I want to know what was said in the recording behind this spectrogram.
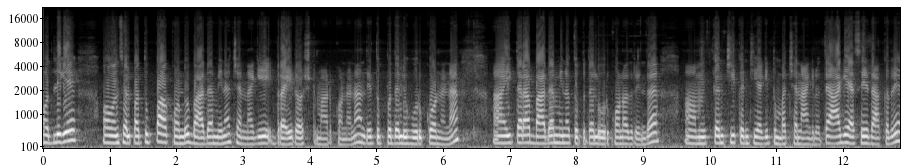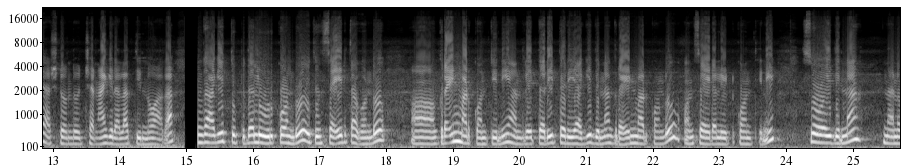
ಮೊದಲಿಗೆ ಒಂದು ಸ್ವಲ್ಪ ತುಪ್ಪ ಹಾಕ್ಕೊಂಡು ಬಾದಾಮಿನ ಚೆನ್ನಾಗಿ ಡ್ರೈ ರೋಸ್ಟ್ ಮಾಡ್ಕೊಳ್ಳೋಣ ಅಂದರೆ ತುಪ್ಪದಲ್ಲಿ ಹುರ್ಕೊಳ್ಳೋಣ ಈ ಥರ ಬಾದಾಮಿನ ತುಪ್ಪದಲ್ಲಿ ಹುರ್ಕೊಳೋದ್ರಿಂದ ಕಂಚಿ ಕಂಚಿಯಾಗಿ ತುಂಬ ಚೆನ್ನಾಗಿರುತ್ತೆ. ಹಾಗೆ ಹಸೇದು ಹಾಕಿದ್ರೆ ಅಷ್ಟೊಂದು ಚೆನ್ನಾಗಿರಲ್ಲ ತಿನ್ನುವಾಗ. ಹಂಗಾಗಿ ತುಪ್ಪದಲ್ಲಿ ಹುರ್ಕೊಂಡು, ಇದನ್ನ ಸೈಡ್ ತಗೊಂಡು ಗ್ರೈಂಡ್ ಮಾಡ್ಕೊತೀನಿ. ಅಂದರೆ ತರಿ ತರಿಯಾಗಿ ಇದನ್ನು ಗ್ರೈಂಡ್ ಮಾಡಿಕೊಂಡು ಒಂದು ಸೈಡಲ್ಲಿ ಇಟ್ಕೊತೀನಿ. ಸೊ ಇದನ್ನು ನಾನು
